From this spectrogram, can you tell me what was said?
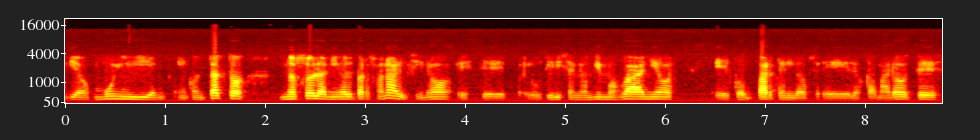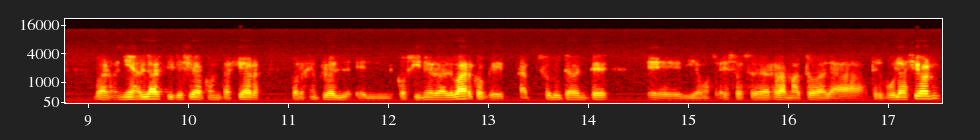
digamos, muy en, contacto, no solo a nivel personal, sino este, utilizan los mismos baños, eh, comparten los, los camarotes, bueno, ni hablar si se llega a contagiar, por ejemplo, el, el cocinero del barco, que absolutamente eh, digamos, eso se derrama a toda la tripulación.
